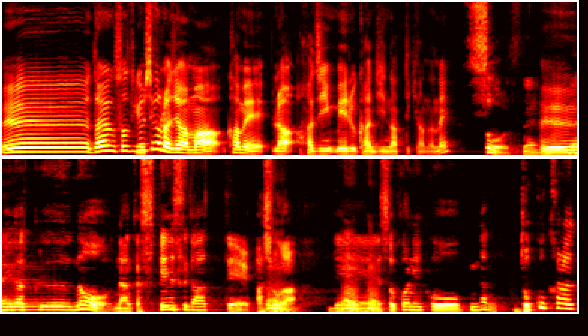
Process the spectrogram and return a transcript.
へえ大学卒業してからじゃあまあカメラ始める感じになってきたんだね。そうですね。大学のなんかスペースがあって、場所が。で、うんうん。そこにこう、なんかどこから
